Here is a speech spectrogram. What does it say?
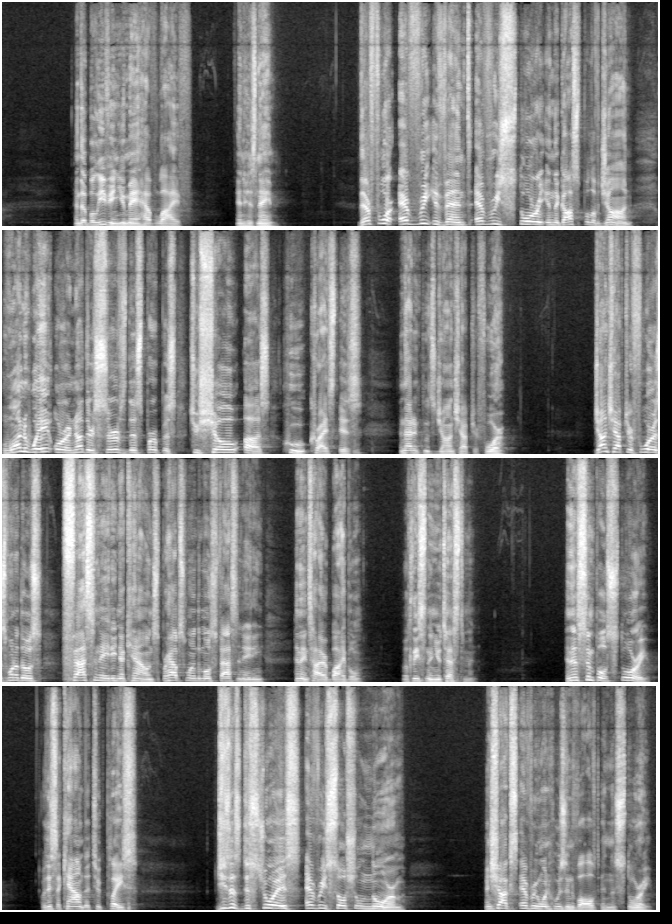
and that believing you may have life in his name. Therefore, every event, every story in the Gospel of John, one way or another serves this purpose to show us who Christ is. And that includes John chapter 4. John chapter 4 is one of those fascinating accounts, perhaps one of the most fascinating in the entire Bible, or at least in the New Testament. In this simple story, or this account that took place, Jesus destroys every social norm and shocks everyone who's involved in the story.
